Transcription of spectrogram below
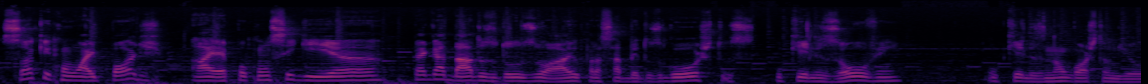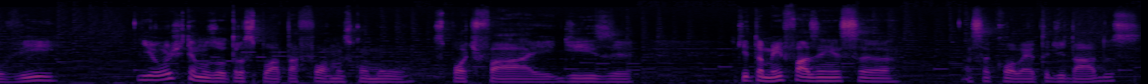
Só que com o iPod, a Apple conseguia pegar dados do usuário para saber dos gostos, o que eles ouvem, o que eles não gostam de ouvir. E hoje temos outras plataformas como Spotify, Deezer, que também fazem essa, essa coleta de dados.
